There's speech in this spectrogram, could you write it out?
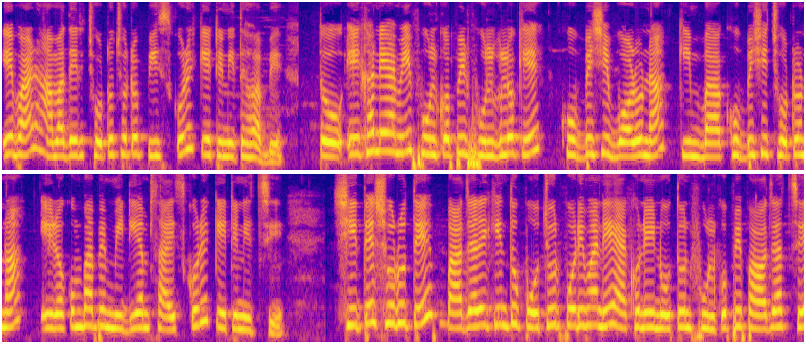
এবার আমাদের ছোট ছোট পিস করে কেটে নিতে হবে। তো এখানে আমি ফুলকপির ফুলগুলোকে খুব বেশি বড় না কিংবা খুব বেশি ছোট না, এরকমভাবে মিডিয়াম সাইজ করে কেটে নিচ্ছি। শীতের শুরুতে বাজারে কিন্তু প্রচুর পরিমাণে এখন এই নতুন ফুলকপি পাওয়া যাচ্ছে।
